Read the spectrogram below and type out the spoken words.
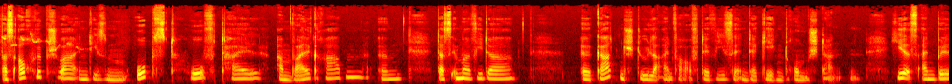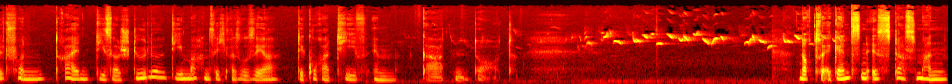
Was auch hübsch war in diesem Obsthofteil am Wallgraben, ähm, dass immer wieder äh, Gartenstühle einfach auf der Wiese in der Gegend rumstanden. Hier ist ein Bild von drei dieser Stühle, die machen sich also sehr dekorativ im Garten dort. Noch zu ergänzen ist, dass man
